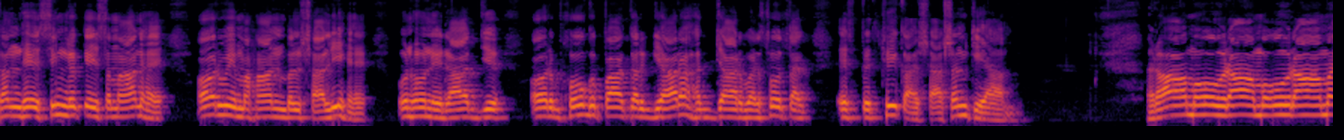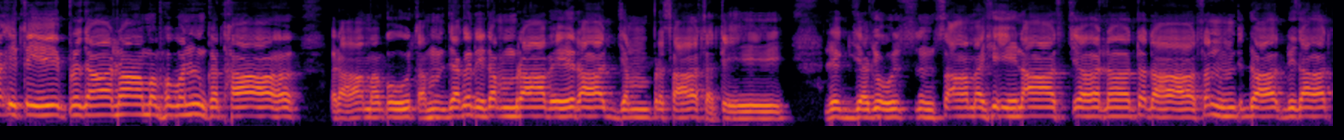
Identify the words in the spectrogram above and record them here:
कंधे सिंह के समान है और वे महान बलशाली हैं। उन्होंने राज्य और भोग पाकर ग्यारह हज़ार वर्षों तक इस पृथ्वी का शासन किया। रामो रामो राम इति नाम भवन कथा। रामभूतम जगदिदम रावे राज्यम प्रशासते। ऋग्यजो सामहीनाश्च न तदा संजात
